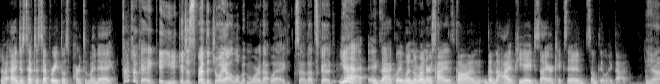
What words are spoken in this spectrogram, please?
I just have to separate those parts of my day. That's okay. It, you get to spread the joy out a little bit more that way. So that's good. Yeah, exactly. When the runner's high is gone, then the IPA desire kicks in, something like that. Yeah.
